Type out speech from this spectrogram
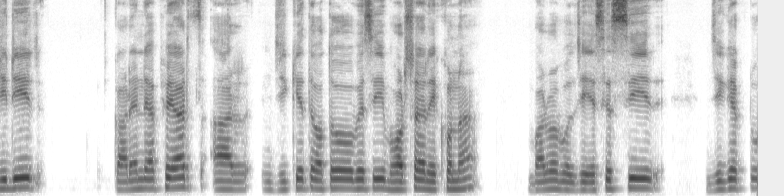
জিডির কারেন্ট অ্যাফেয়ার্স আর জিকেতে অত বেশি ভরসা রেখো না। বারবার বলছি এসএসসির জিকে একটু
